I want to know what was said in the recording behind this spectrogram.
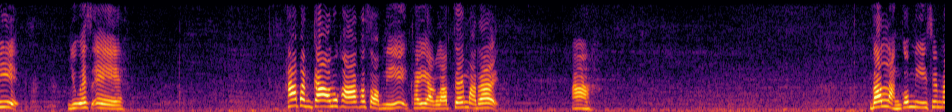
พี่ USA 5,900 ลูกค้ากระสอบนี้ ใครอยากรับแจ้งมาได้ อะ ด้านหลังก็มีใช่ไหม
